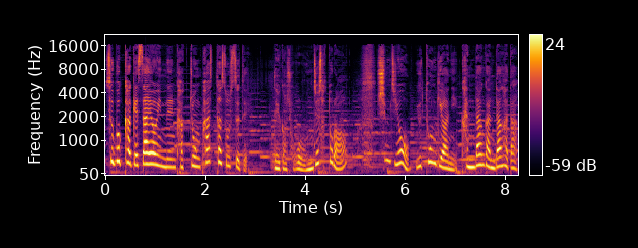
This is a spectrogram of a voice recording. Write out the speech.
수북하게 쌓여 있는 각종 파스타 소스들. 내가 저걸 언제 샀더라? 심지어 유통기한이 간당간당하다.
